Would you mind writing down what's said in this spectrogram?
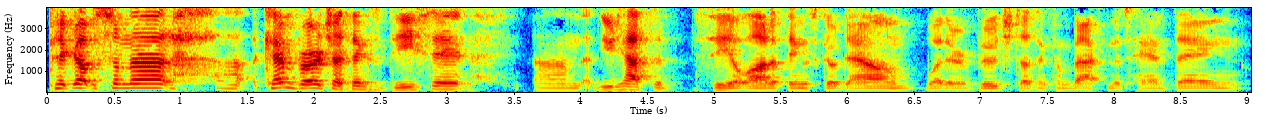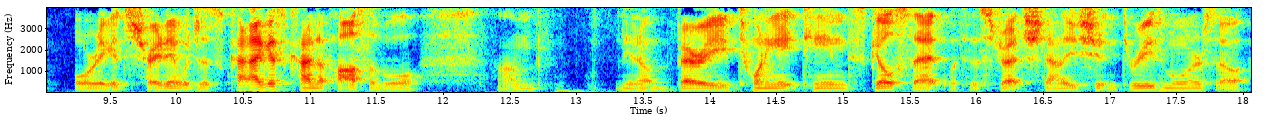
Pickups from that, uh, Khem Birch I think is decent. Um, you'd have to see a lot of things go down, whether Vooch doesn't come back from this hand thing or he gets traded, which is kind, of, I guess kind of possible. Um, you know, very 2018 skill set with the stretch. Now that he's shooting threes more, so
